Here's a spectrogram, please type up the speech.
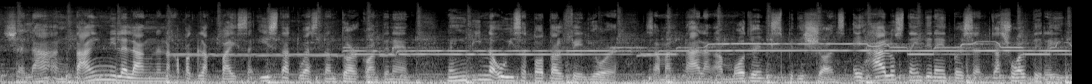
Siya lang ang tanging nilalang na nakapaglakbay sa east at west ng Dark Continent na hindi nauwi sa total failure, samantalang ang modern expeditions ay halos 99% casualty rate.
